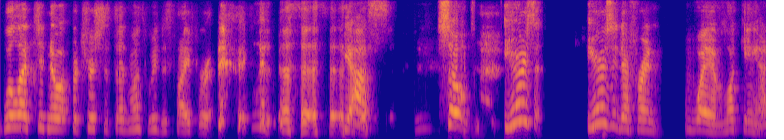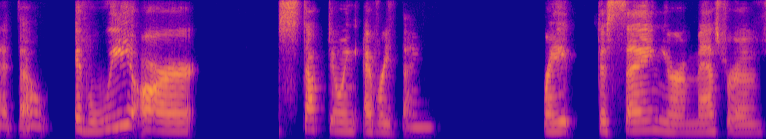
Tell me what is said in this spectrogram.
we'll let you know what Patricia said once we decipher it. yes. So here's here's a different way of looking at it though. If we are stuck doing everything, right? The saying you're a master of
